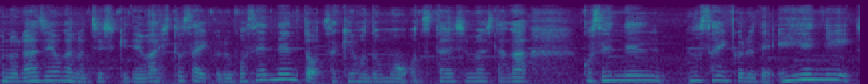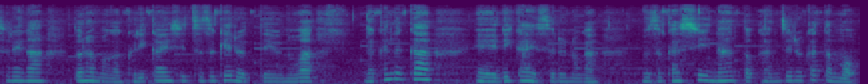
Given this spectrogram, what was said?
このラージヨガの知識では1サイクル5000年と先ほどもお伝えしましたが5000年のサイクルで永遠にそれがドラマが繰り返し続けるっていうのはなかなか、えー、理解するのが難しいなと感じる方も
